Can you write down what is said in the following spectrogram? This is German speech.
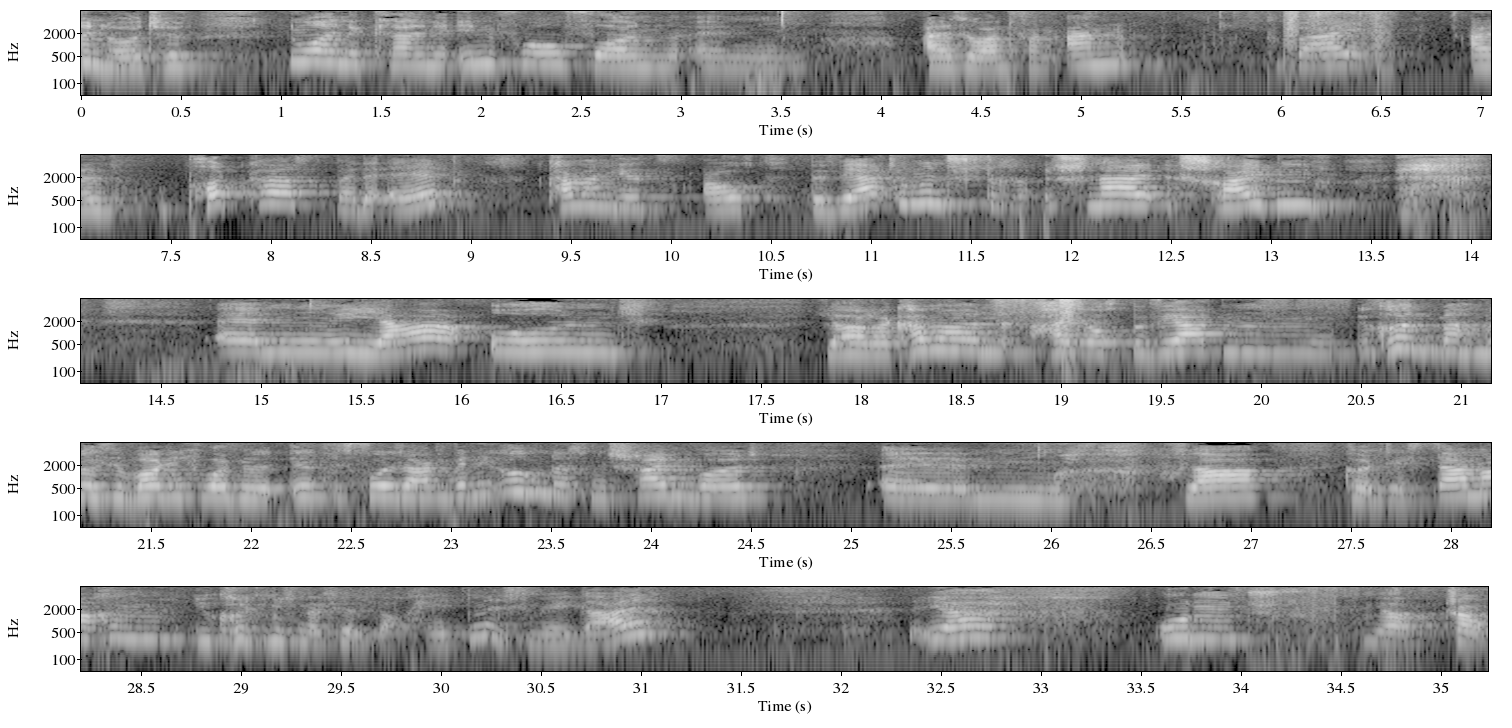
Moin Leute, nur eine kleine Info von, ähm, also Anfang an, bei also Podcast bei der App kann man jetzt auch Bewertungen schreiben. ähm, ja, und ja, da kann man halt auch bewerten. Ihr könnt machen, was ihr wollt. Ich wollte nur vorher sagen, wenn ihr irgendwas mir schreiben wollt, ähm, ja, könnt ihr es da machen. Ihr könnt mich natürlich auch haten, ist mir egal. Ja, und ja, ciao.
